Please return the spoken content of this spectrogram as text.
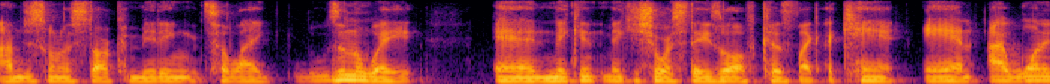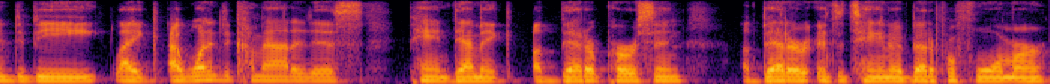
I'm just gonna start committing to like losing the weight and making making sure it stays off because like I can't. And I wanted to be like I wanted to come out of this pandemic a better person, a better entertainer, a better performer,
